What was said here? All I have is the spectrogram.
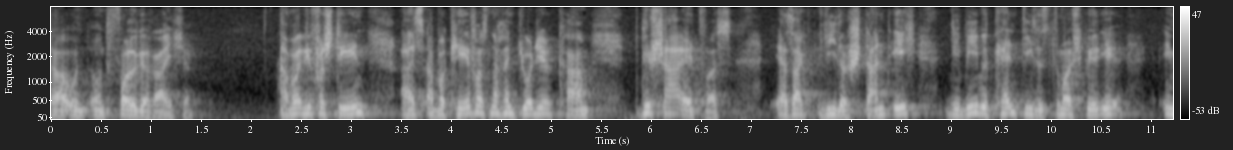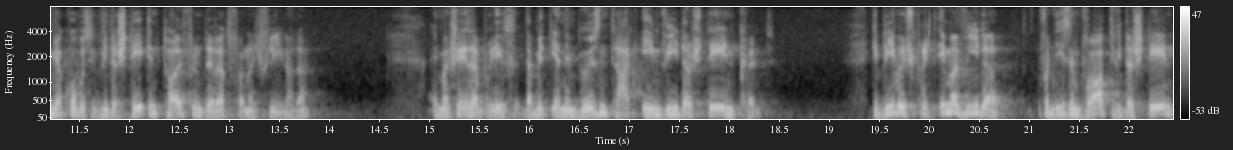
da und, und folgereicher. Aber wir verstehen, als aber Käfers nach Antiochia kam, geschah etwas. Er sagt, widerstand ich. Die Bibel kennt dieses zum Beispiel im Jakobus, widersteht dem Teufel und der wird von euch fliehen, oder? Im Epheserbrief, damit ihr an dem bösen Tag ihm widerstehen könnt. Die Bibel spricht immer wieder von diesem Wort widerstehen,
